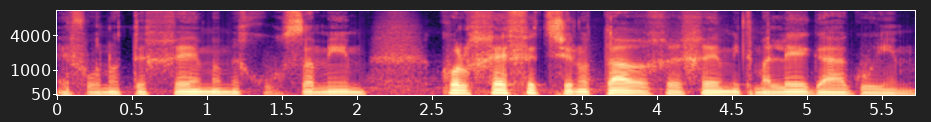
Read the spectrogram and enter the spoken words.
עפרונותיכם המכורסמים, כל חפץ שנותר אחריכם מתמלא געגועים.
